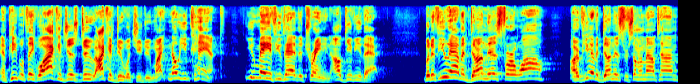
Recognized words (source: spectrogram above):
And people think, well, I can just do, I can do what you do, Mike. No, you can't. You may if you've had the training. I'll give you that. But if you haven't done this for a while, or if you haven't done this for some amount of time,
